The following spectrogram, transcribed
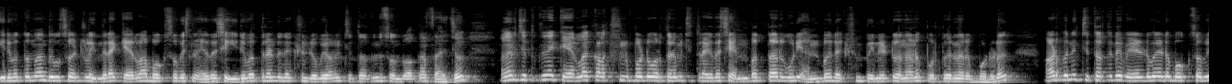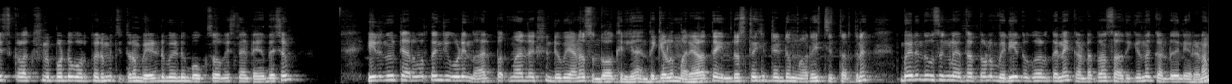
ഇരുപത്തൊന്നാം ദിവസമായിട്ടുള്ള ഇന്നലെ കേരള ബോക്സ് ഓഫീസിന് ഏകദേശം ഇരുപത്തിരണ്ട് ലക്ഷം രൂപയോളം ചിത്രത്തിന് സ്വന്തമാക്കാൻ സാധിച്ചു. അങ്ങനെ ചിത്രത്തിന്റെ കേരള കളക്ഷൻ റിപ്പോർട്ട് പുറത്തുവരുമ്പോൾ ചിത്രം ഏകദേശം എൺപത്തി ആറ് കോടി അൻപത് ലക്ഷം പിന്നിട്ടു എന്നാണ് പുറത്തുവരുന്ന റിപ്പോർട്ടുകൾ അവിടെ പിന്നെ ചിത്രത്തിന്റെ world wide box office collection report പുറത്തുവരുമ്പോൾ ചിത്രം വേൾഡ് വൈഡ് ബോക്സ് ഓഫീസിനായിട്ട് ഏകദേശം ഇരുന്നൂറ്റി അറുപത്തഞ്ച് കോടി നാൽപ്പത്തിനാല് ലക്ഷം രൂപയാണ് സ്വന്തമാക്കിയിരിക്കുന്നത്. എന്തൊക്കെയാണ് മലയാളത്തെ ഇൻഡസ്ട്രി ഹിറ്റായിട്ട് മാറി ചിത്രത്തിന് വരും ദിവസങ്ങളിൽ എത്രത്തോളം വലിയ തുകകൾ തന്നെ കണ്ടെത്താൻ സാധിക്കുന്നു കണ്ടു തന്നെ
